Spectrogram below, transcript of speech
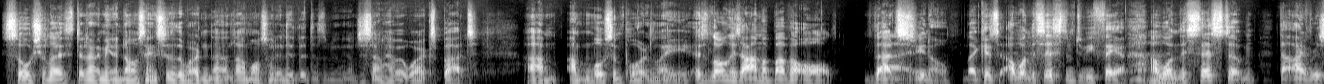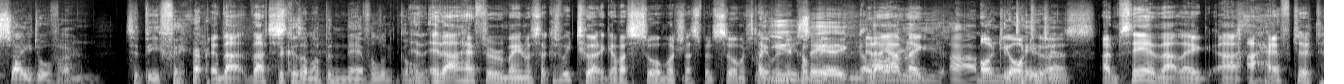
socialist, and I mean in all senses of the word. And that I'm also an idiot that doesn't really understand how it works. But um, um, most importantly, as long as I'm above it all, that's you know, like it's, I want the system to be fair. I want the system that I reside over to be fair, And that that's because I'm a benevolent god. And, and I have to remind myself because we tour together so much, and I spend so much time Are in your you company. saying and I am like am on your tour. contagious? I'm saying that like uh, I have to t-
